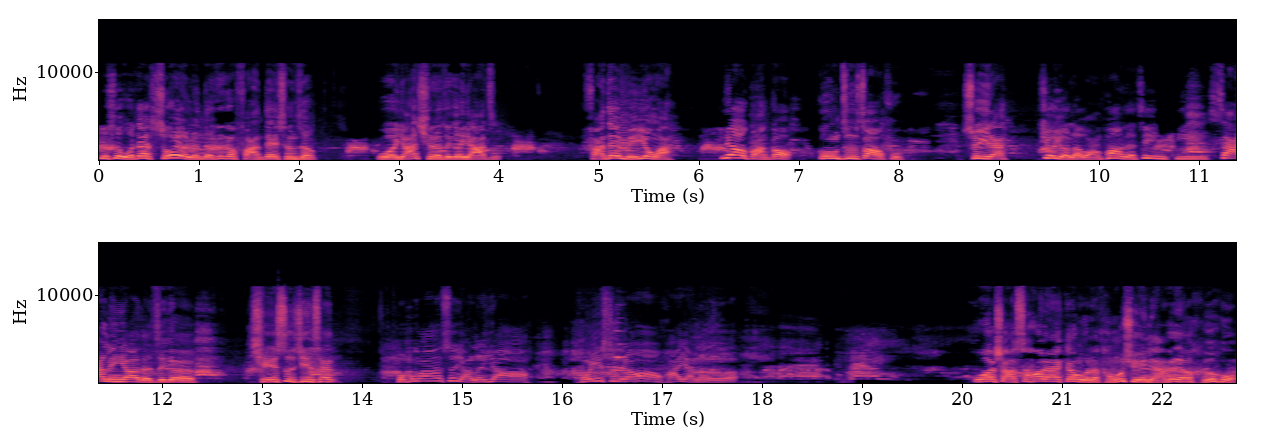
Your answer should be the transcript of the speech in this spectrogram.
就是我在所有人的这个反对声中，我养起了这个鸭子，反对没用啊，撂广告，工资照付，所以呢，就有了王胖的这一批三零鸭的这个前世今生。我不光是养了鸭啊，同一时间的话，我还养了鹅。我小时候呢，跟我的同学两个人合伙，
